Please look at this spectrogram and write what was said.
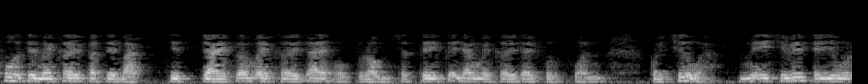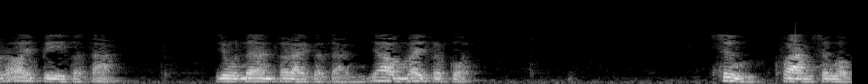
ผู้ที่ไม่เคยปฏิบัติจิตใจก็ไม่เคยได้อบรม สติก็ยังไม่เคยได้ฝึกฝน ก็เชื่อว่า มีชีวิตจะอยู่ร้อยปีก็ตาม อยู่นานเท่าไรก็ตาม ย่อมไม่ปรากฏ ซึ่งความสงบ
